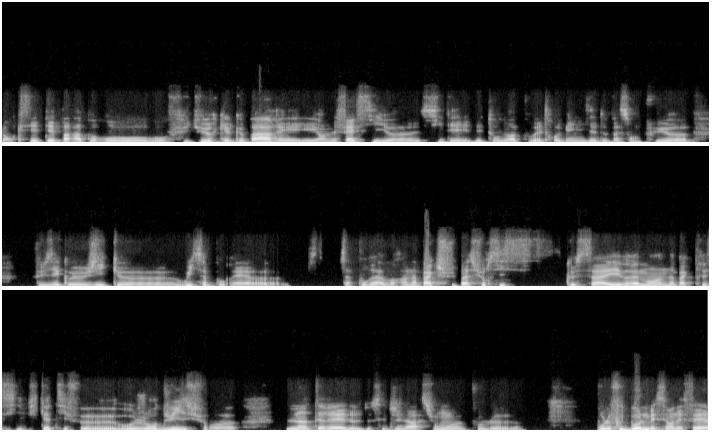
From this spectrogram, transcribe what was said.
l'anxiété par rapport au, futur quelque part. Et, en effet, si, euh, si des, tournois pouvaient être organisés de façon plus, euh, plus écologique, oui, ça pourrait, ça pourrait avoir un impact. Je suis pas sûr si que ça ait vraiment un impact très significatif aujourd'hui sur l'intérêt de, cette génération pour le, pour le football, mais c'est en effet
